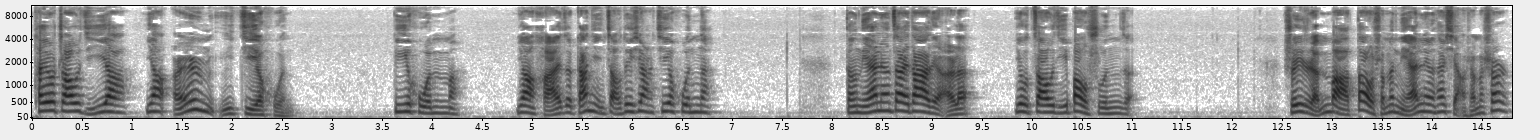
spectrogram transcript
他又着急呀，让儿女结婚，逼婚嘛，让孩子赶紧找对象结婚呢。等年龄再大点了，又着急抱孙子。所以人吧，到什么年龄他想什么事儿，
